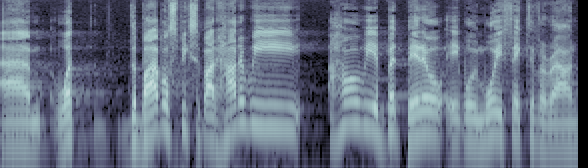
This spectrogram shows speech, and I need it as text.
um, what the Bible speaks about. How do we, how are we a bit better or more effective around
